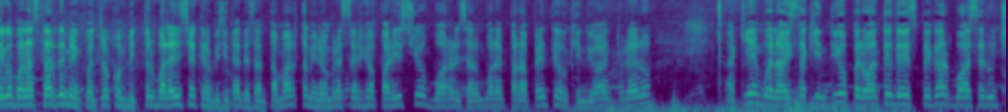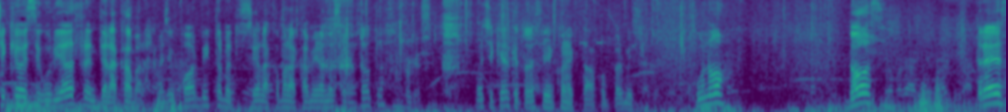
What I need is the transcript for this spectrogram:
Buenas tardes, me encuentro con Víctor Valencia que nos visita desde Santa Marta, mi nombre es Sergio Aparicio, voy a realizar un vuelo de parapente de un Quindío Aventurero aquí en Buenavista Quindío, pero antes de despegar voy a hacer un chequeo de seguridad frente a la cámara. Me hace un favor Víctor, me en la cámara acá mirando hacia nosotros. Voy a chequear que todo esté bien conectado, con permiso. Uno, dos, tres,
